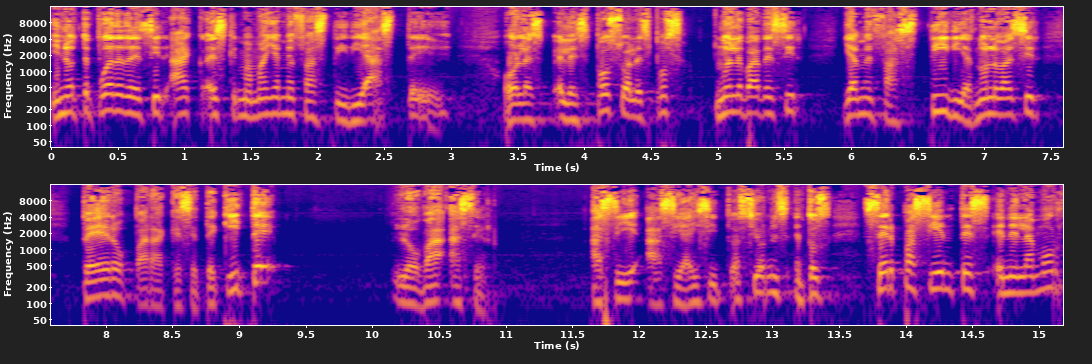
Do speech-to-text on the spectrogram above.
y no te puede decir, ah, es que mamá ya me fastidiaste, o el esposo a la esposa, no le va a decir, ya me fastidias, no le va a decir, pero para que se te quite, lo va a hacer. Así, así hay situaciones. Entonces, ser pacientes en el amor,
